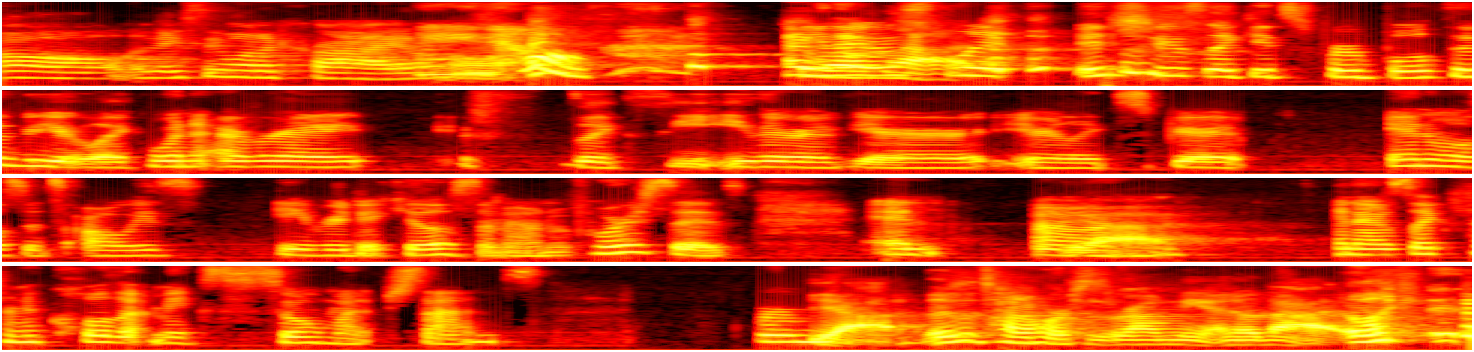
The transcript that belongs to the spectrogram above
oh it makes me want to cry i, I know I and I was that. like and she was like it's for both of you like whenever i like see either of your your like spirit animals, it's always a ridiculous amount of horses. And um, yeah. And I was like, for Nicole, that makes so much sense. For me, yeah, there's a ton of horses around me. I know that. Like, it,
